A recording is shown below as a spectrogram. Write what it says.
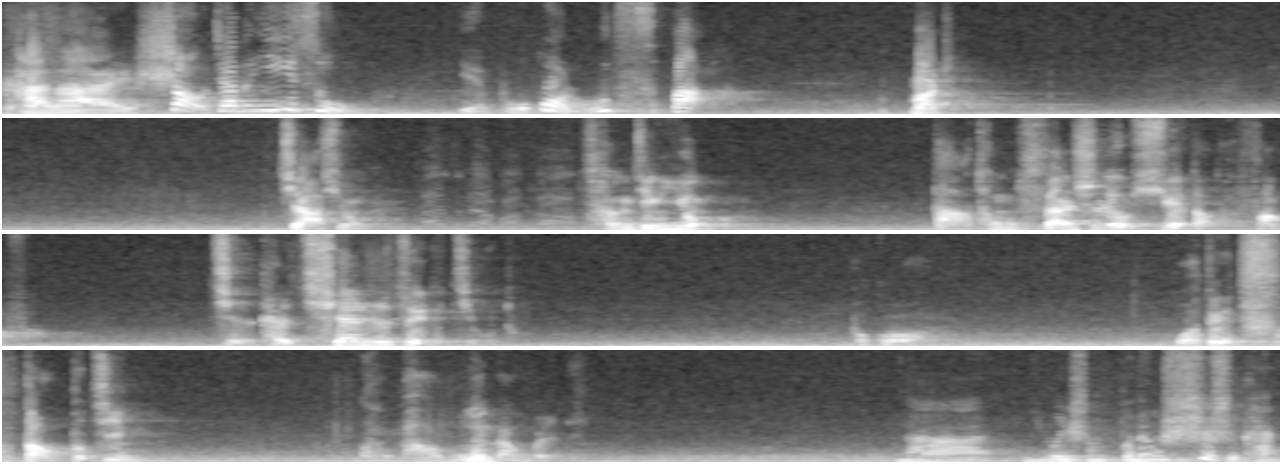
看来邵家的医术也不过如此罢了。慢着，家兄曾经用过打通三十六穴道的方法，解开千日醉的酒毒。不过，我对此道不精，恐怕无能为力。那你为什么不能试试看？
